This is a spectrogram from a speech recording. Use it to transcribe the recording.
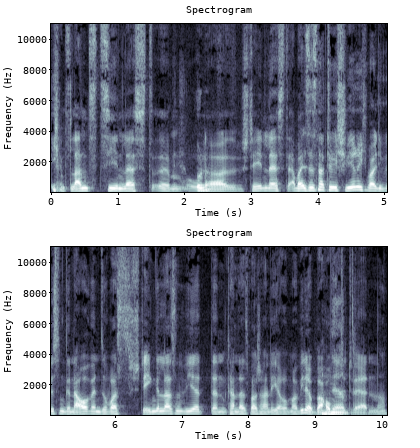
ich, ins Land ziehen lässt ähm, oder stehen lässt. Aber es ist natürlich schwierig, weil die wissen genau, wenn sowas stehen gelassen wird, dann kann das wahrscheinlich auch immer wieder behauptet ja. werden. Ne?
